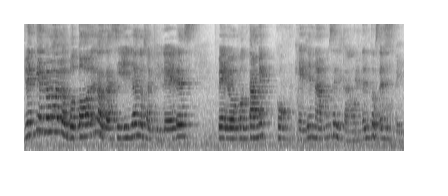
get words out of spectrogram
Yo entiendo lo de los botones, las gasillas, los alfileres, pero contame con qué llenamos el cajón del docente.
